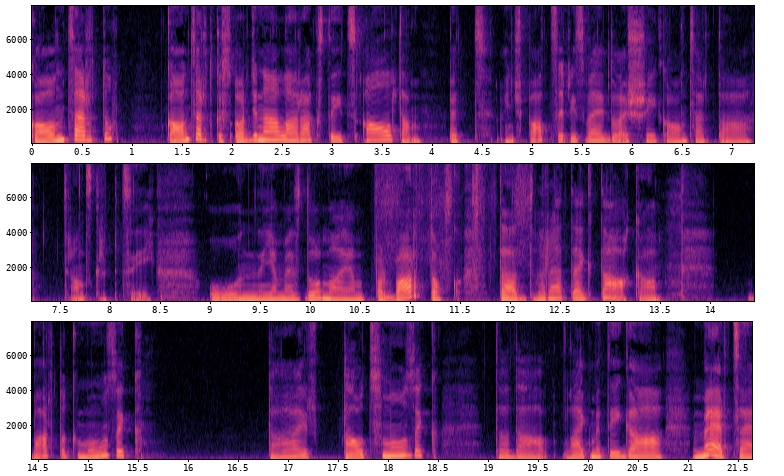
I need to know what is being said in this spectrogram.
koncertu, koncertu, kas oriģinālā rakstīts Altam bet viņš pats ir izveidojis šī koncerta transkripciju. Un, ja mēs domājam par Bartoku, tad varētu teikt tā, ka Bartoka mūzika tā ir tautas mūzika, tādā laikmetīgā mērcē,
